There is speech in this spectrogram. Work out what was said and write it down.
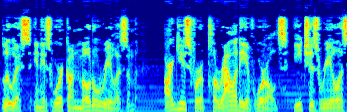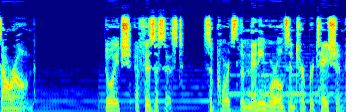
Lewis, in his work on modal realism, argues for a plurality of worlds, each as real as our own. Deutsch, a physicist, supports the many worlds interpretation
